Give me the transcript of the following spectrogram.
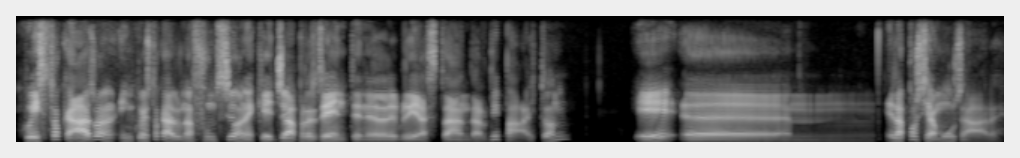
questo caso, in questo caso è una funzione che è già presente nella libreria standard di Python e, ehm, e la possiamo usare.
